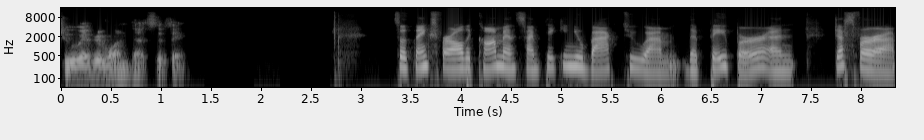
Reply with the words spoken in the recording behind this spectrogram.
to everyone. That's the thing. So thanks for all the comments. I'm taking you back to um, the paper, and just for uh,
